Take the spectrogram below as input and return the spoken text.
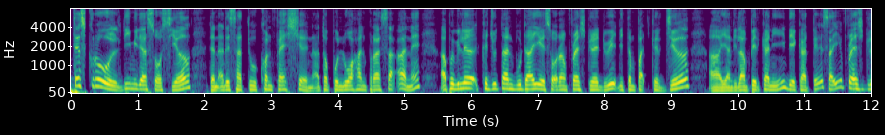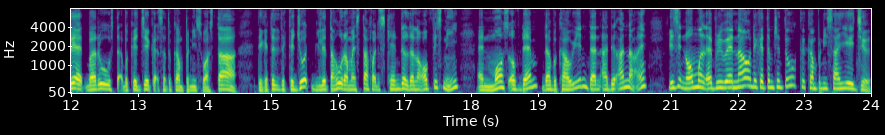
kita scroll di media sosial dan ada satu confession ataupun luahan perasaan eh apabila kejutan budaya seorang fresh graduate di tempat kerja uh, yang dilampirkan ini dia kata saya fresh grad baru start bekerja kat satu company swasta. Dia kata dia terkejut bila tahu ramai staff ada skandal dalam office ni and most of them dah berkahwin dan ada anak eh. Is it normal everywhere now? Dia kata macam tu ke company saya je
